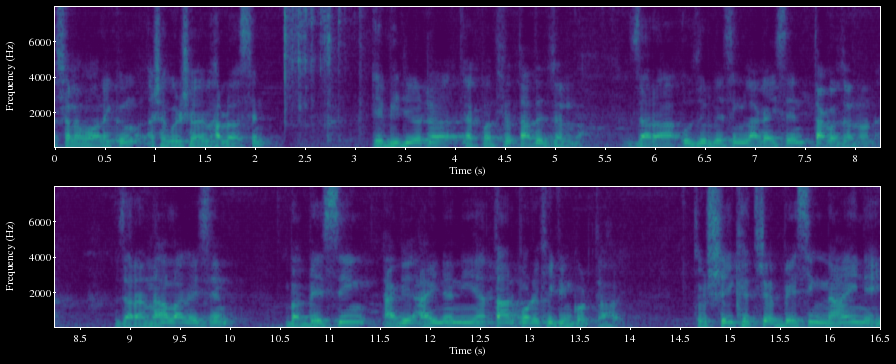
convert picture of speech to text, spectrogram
আসসালামু আলাইকুম। আশা করি সবাই ভালো আছেন। এই ভিডিওটা একমাত্র তাদের জন্য। যারা উজুর বেসিং লাগাইছেন তাদের জন্য না। যারা না লাগাইছেন বা বেসিং আগে আয়না নিয়ে তারপরে ফিটিং করতে হয়। তো সেই ক্ষেত্রে বেসিং নাই নেই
